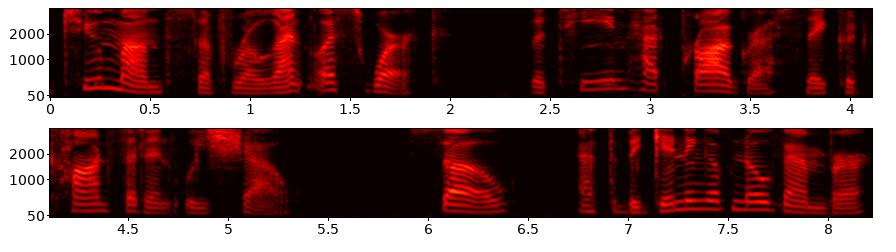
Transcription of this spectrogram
two months of relentless work, the team had progress they could confidently show. So, at the beginning of November,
